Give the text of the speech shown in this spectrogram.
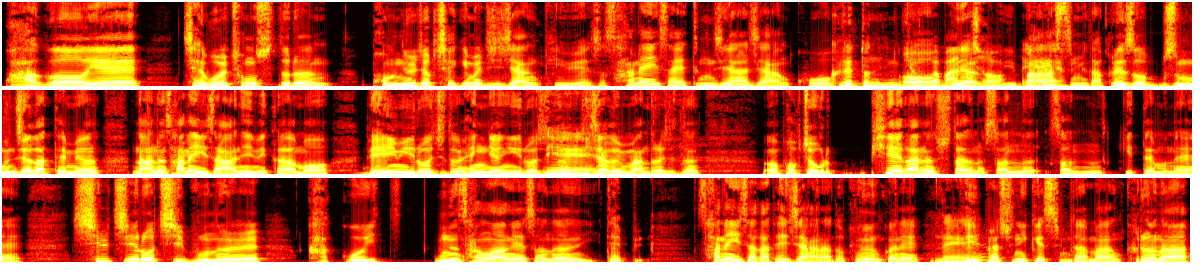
과거에 재벌 총수들은 법률적 책임을 지지 않기 위해서 사내이사에 등재하지 않고 그랬던 경우가 어, 많죠. 예, 많았습니다. 예. 그래서 무슨 문제 같으면 나는 사내이사 아니니까 뭐 배임이 이루어지든 횡령이 이루어지든 예. 비자금이 만들어지든 어, 법적으로 피해가는 수단으로 썼, 썼기 때문에 실제로 지분을 갖고 있는 상황에서는 대표, 사내이사가 되지 않아도 경영권에 네. 개입할 수는 있겠습니다만 그러나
